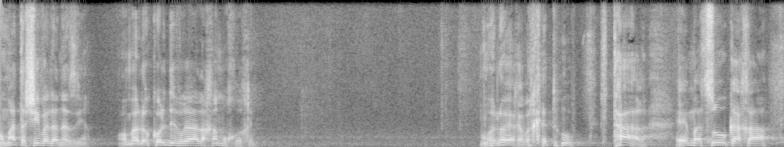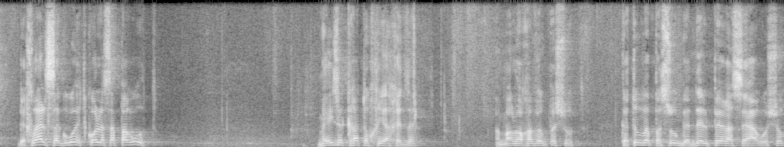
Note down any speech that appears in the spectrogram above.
ומה תשיב על הנזיר? הוא אומר לו, כל דברי ההלכה מוכרחים. הוא אומר, לא יחד, אבל כתוב, תער. הם עשו ככה, בכלל סגרו את כל הספרות. מאיזה קרא תוכיח את זה? אמר לו החבר פשוט. כתוב בפסוק, גדל פרע שיער ראשו.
